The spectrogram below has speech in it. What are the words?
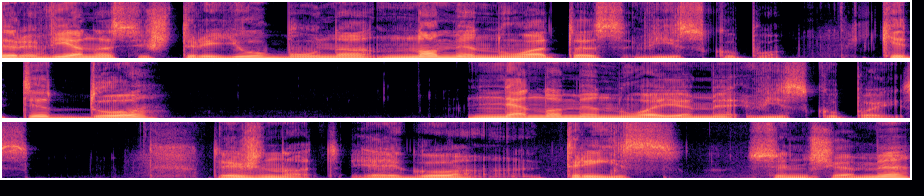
ir vienas iš trijų būna nominuotas vyskupu. Kiti du nenominuojami vyskupais. Tai žinot, jeigu trys siunčiami,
